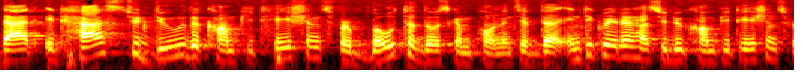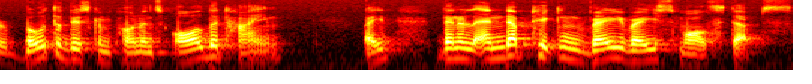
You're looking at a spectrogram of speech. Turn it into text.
that it has to do the computations for both of those components. If the integrator has to do computations for both of these components all the time, right, then it'll end up taking very, very small steps?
